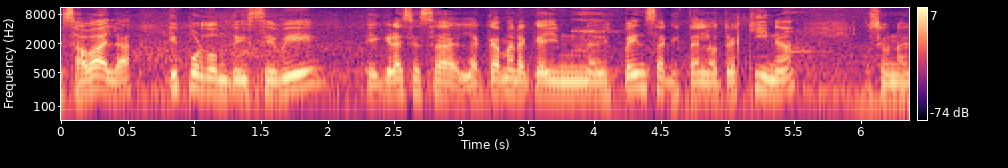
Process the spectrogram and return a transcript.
Zavala, que es por donde se ve eh, gracias a la cámara que hay en una despensa que está en la otra esquina, o sea, una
